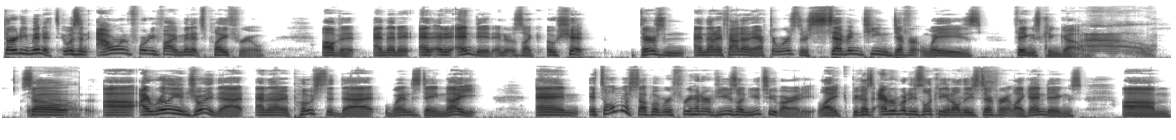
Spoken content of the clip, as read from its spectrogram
30 minutes it was an hour and 45 minutes playthrough of it and then it and, and it ended and it was like oh shit there's n- and then I found out afterwards there's 17 different ways things can go. Wow. So uh, I really enjoyed that, and then I posted that Wednesday night, and it's almost up over 300 views on YouTube already. Like because everybody's looking at all these different like endings. Um,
